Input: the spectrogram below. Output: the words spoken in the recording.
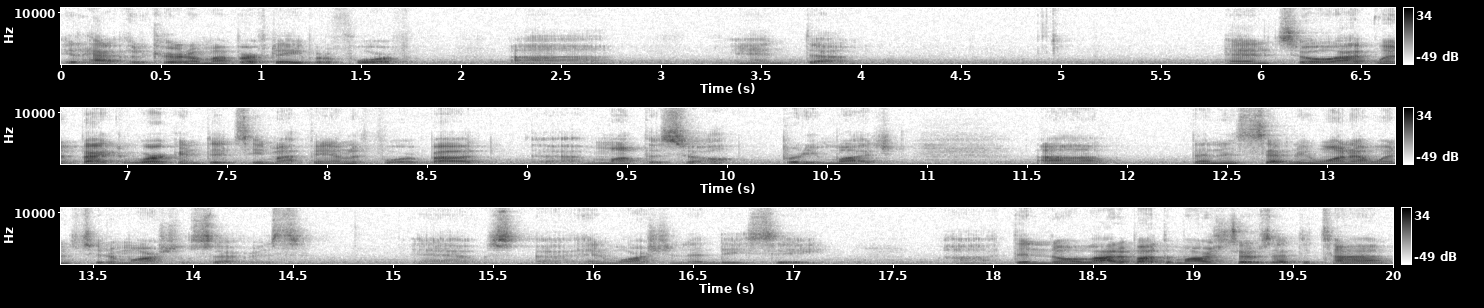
it, it, occurred on my birthday, April fourth, uh, and um, and so I went back to work and didn't see my family for about a month or so, pretty much. Uh, then in 71, I went to the Marshal Service uh, uh, in Washington, D.C. Uh, didn't know a lot about the Marshal Service at the time,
